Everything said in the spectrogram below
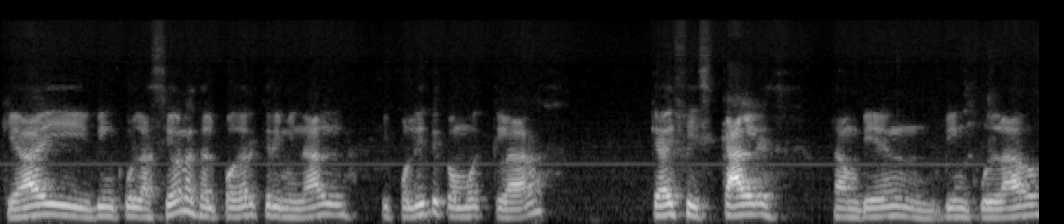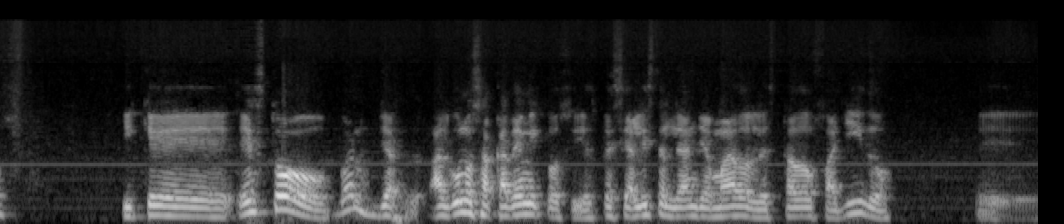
que hay vinculaciones del poder criminal y político muy claras, que hay fiscales también vinculados y que esto, bueno, algunos académicos y especialistas le han llamado el Estado fallido. Eh,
